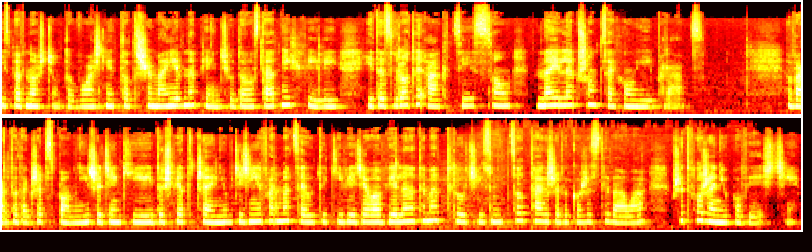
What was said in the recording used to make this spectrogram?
I z pewnością to właśnie to trzymanie w napięciu do ostatniej chwili i te zwroty akcji są najlepszą cechą jej prac. Warto także wspomnieć, że dzięki jej doświadczeniu w dziedzinie farmaceutyki wiedziała wiele na temat trucizn, co także wykorzystywała przy tworzeniu powieści.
